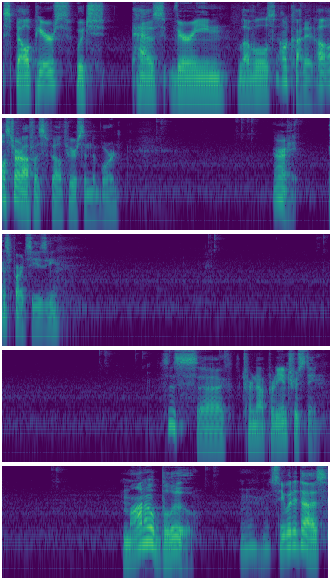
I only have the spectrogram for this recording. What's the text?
Spell Pierce, which has varying levels. I'll cut it. I'll, I'll start off with Spell Pierce in the board. All right, this part's easy. This uh, turned out pretty interesting. Mono blue. Let's see what it does.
